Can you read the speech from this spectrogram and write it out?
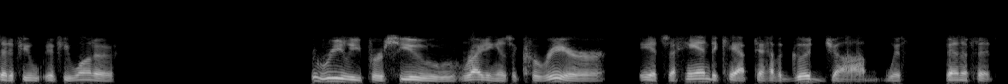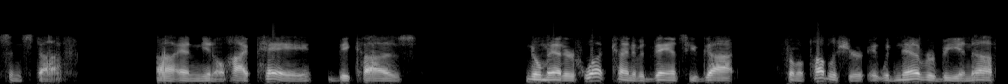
that if you if you want to really pursue writing as a career, it's a handicap to have a good job with benefits and stuff, uh, and you know high pay because no matter what kind of advance you got from a publisher, it would never be enough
